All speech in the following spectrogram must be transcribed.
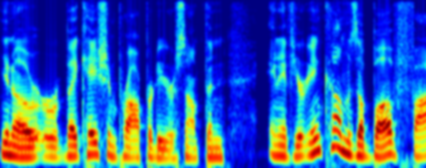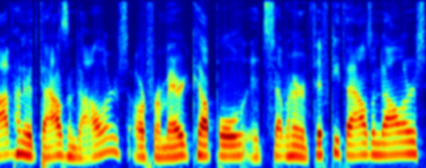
you know, vacation property or something, and if your income is above $500,000, or for a married couple, it's $750,000,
